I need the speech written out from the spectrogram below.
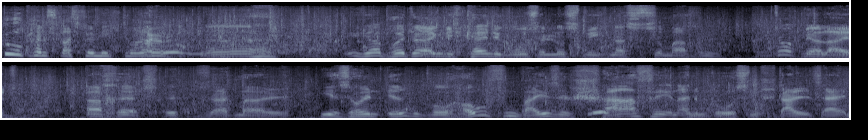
du kannst was für mich tun. Ah, Ich habe heute eigentlich keine große Lust, mich nass zu machen. Tut mir leid. Ach, äh, sag mal, hier sollen irgendwo haufenweise Schafe in einem großen Stall sein.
